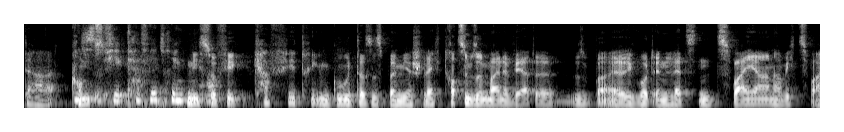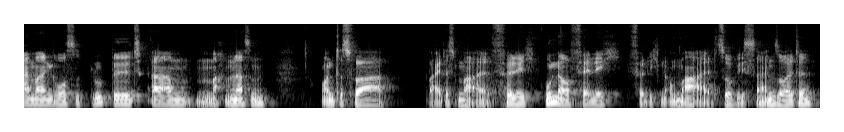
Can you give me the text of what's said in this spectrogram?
Da kommt nicht so viel Kaffee trinken. Nicht auf. so viel Kaffee trinken. Gut, das ist bei mir schlecht. Trotzdem sind meine Werte super. Also ich wurde in den letzten zwei Jahren habe ich zweimal ein großes Blutbild ähm, machen lassen und das war beides mal völlig unauffällig, völlig normal, so wie es sein sollte.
